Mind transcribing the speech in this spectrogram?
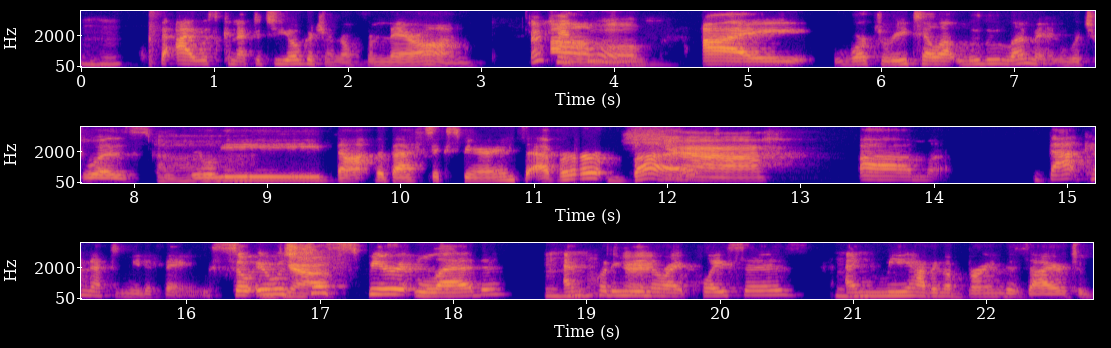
mm-hmm. that I was connected to Yoga Journal from there on. Okay, um, cool. I worked retail at Lululemon, which was oh. really not the best experience ever, but yeah. um, that connected me to things. So it was yeah. just spirit led mm-hmm. and putting okay. me in the right places mm-hmm. and me having a burning desire to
